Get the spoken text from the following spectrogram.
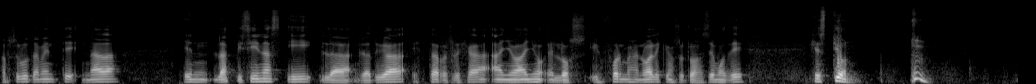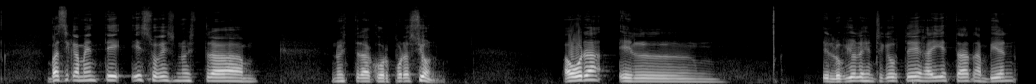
absolutamente nada en las piscinas y la gratuidad está reflejada año a año en los informes anuales que nosotros hacemos de gestión. Básicamente eso es nuestra, nuestra corporación. Ahora, el, en lo que yo les entregué a ustedes, ahí está también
